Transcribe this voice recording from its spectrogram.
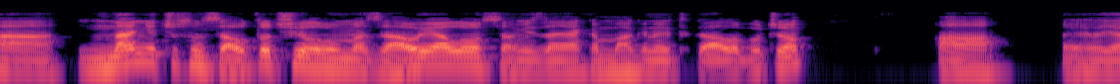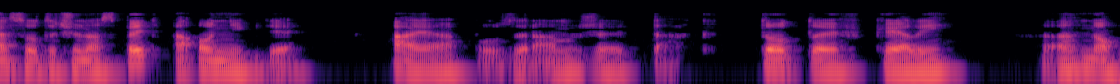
a na niečo som sa otočil, lebo ma zaujalo, sa mi zdá nejaká magnetka alebo čo. A e, ja sa otočím naspäť a on nikde. A ja pozerám, že tak, toto je v Kelly. No,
